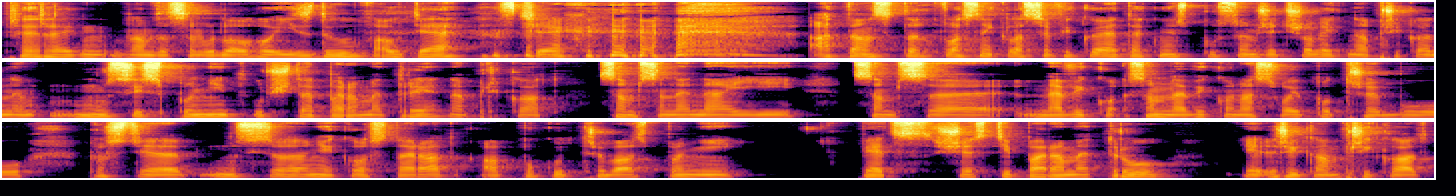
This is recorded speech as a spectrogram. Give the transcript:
přeřek, mám za sebou dlouhou jízdu v autě z Čech. A tam se to vlastně klasifikuje takovým způsobem, že člověk například musí splnit určité parametry, například sám se nenají, sám, se nevyko, sám nevykoná svoji potřebu, prostě musí se o někoho starat a pokud třeba splní 5 z 6 parametrů, je, říkám příklad,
